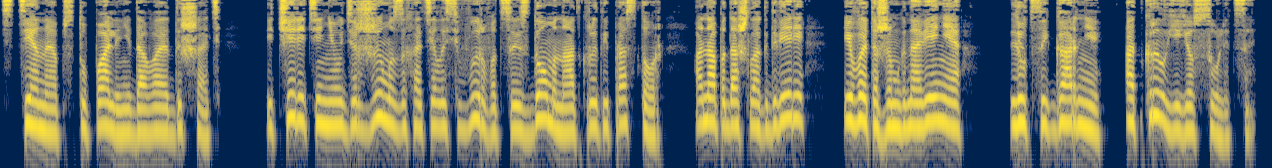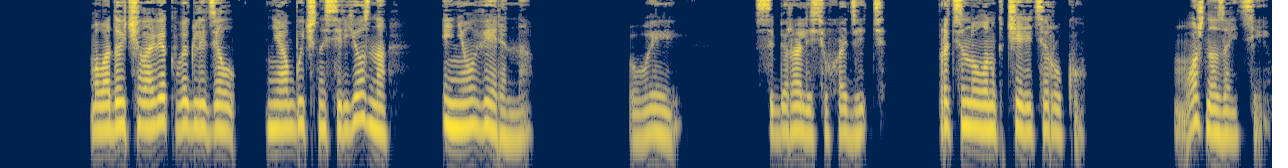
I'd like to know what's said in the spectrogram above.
Стены обступали, не давая дышать. И Черити неудержимо захотелось вырваться из дома на открытый простор. Она подошла к двери, и в это же мгновение Люций Гарни открыл ее с улицы. Молодой человек выглядел необычно серьезно и неуверенно. «Вы собирались уходить?» — протянул он к Черити руку. «Можно зайти?»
